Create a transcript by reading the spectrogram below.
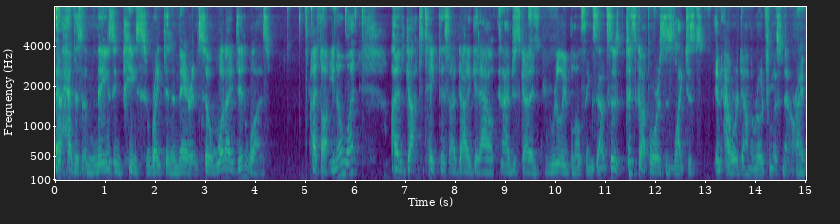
And I had this amazing peace right then and there. And so what I did was, I thought, you know what? I've got to take this. I've got to get out, and I've just got to really blow things out. So Pisgah Forest is like just an hour down the road from us now, right?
